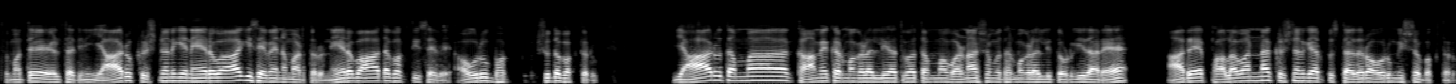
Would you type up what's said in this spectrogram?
ಸೊ ಮತ್ತೆ ಹೇಳ್ತಾ ಇದ್ದೀನಿ ಯಾರು ಕೃಷ್ಣನಿಗೆ ನೇರವಾಗಿ ಸೇವೆಯನ್ನ ಮಾಡ್ತಾರೋ ನೇರವಾದ ಭಕ್ತಿ ಸೇವೆ ಅವರು ಭಕ್ ಶುದ್ಧ ಭಕ್ತರು. ಯಾರು ತಮ್ಮ ಕಾಮ್ಯ ಕರ್ಮಗಳಲ್ಲಿ ಅಥವಾ ತಮ್ಮ ವರ್ಣಾಶ್ರಮ ಧರ್ಮಗಳಲ್ಲಿ ತೊಡಗಿದ್ದಾರೆ ಆದ್ರೆ ಫಲವನ್ನ ಕೃಷ್ಣನಿಗೆ ಅರ್ಪಿಸ್ತಾ ಇದ್ದಾರೋ ಅವರು ಮಿಶ್ರ ಭಕ್ತರು.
